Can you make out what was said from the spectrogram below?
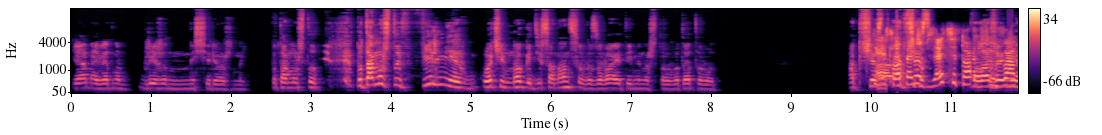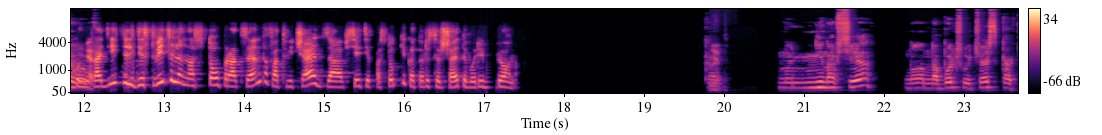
Я, наверное, ближе на Сережиной. Потому что, потому что в фильме очень много диссонанса вызывает именно что вот это вот обще... Если, опять же, взять ситуацию в вакууме, родитель действительно на 100% отвечает за все те поступки, которые совершает его ребенок. как- Нет. Ну, не на все, но на большую часть, как,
